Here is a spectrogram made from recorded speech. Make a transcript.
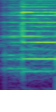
Oh.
